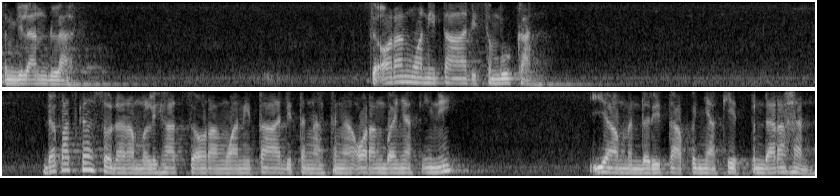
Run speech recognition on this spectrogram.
19 Seorang wanita disembuhkan Dapatkah saudara melihat seorang wanita di tengah-tengah orang banyak ini? Ia menderita penyakit pendarahan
